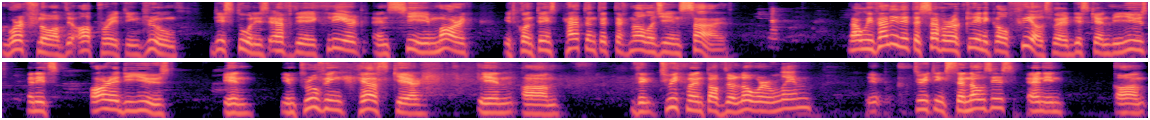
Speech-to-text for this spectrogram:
workflow of the operating room this tool is FDA cleared and CE marked. It contains patented technology inside. Now, we validated several clinical fields where this can be used, and it's already used in improving healthcare in um, the treatment of the lower limb, treating stenosis, and in um,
